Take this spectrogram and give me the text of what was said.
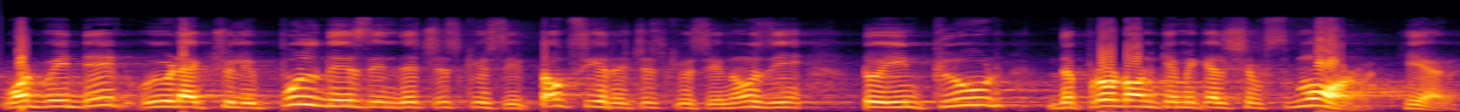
what we did we would actually pull this in the HSQC TOCSY or HSQC to include the proton chemical shifts more here.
